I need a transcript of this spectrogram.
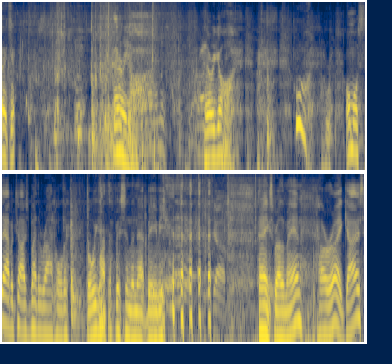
Okay. There we go. There we go. Whew. Almost sabotaged by the rod holder, but we got the fish in the net, baby. Good job. Thanks, brother man. All right, guys,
